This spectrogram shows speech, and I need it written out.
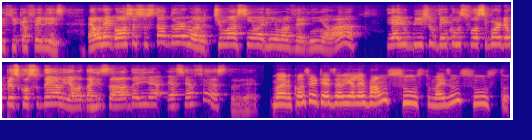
e fica feliz. É um negócio assustador, mano. Tinha uma senhorinha, uma velhinha lá, e aí o bicho vem como se fosse morder o pescoço dela, e ela dá risada, e é, essa é a festa. É. Mano, com certeza eu ia levar um susto, mas um susto.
